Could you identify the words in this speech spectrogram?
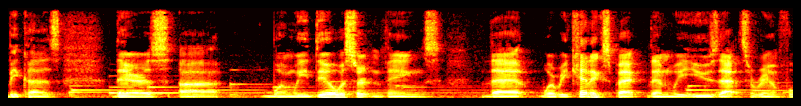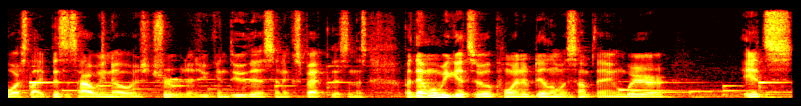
because there's uh, when we deal with certain things that where we can expect then we use that to reinforce like this is how we know it's true that you can do this and expect this and this. But then when we get to a point of dealing with something where it's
